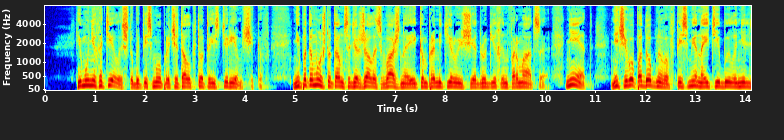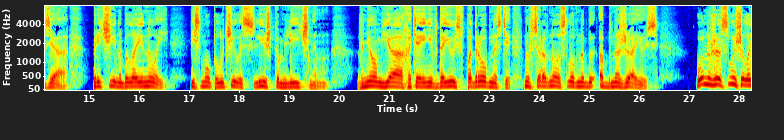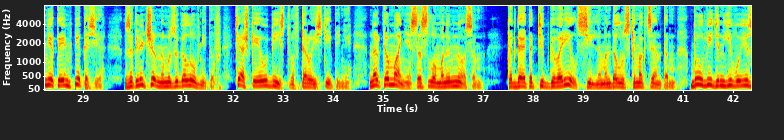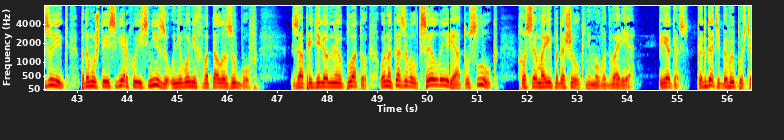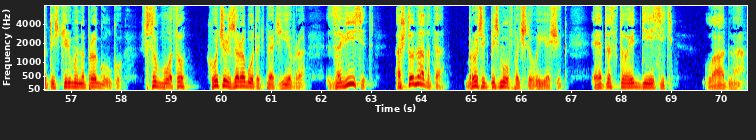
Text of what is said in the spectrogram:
Ему не хотелось, чтобы письмо прочитал кто-то из тюремщиков. Не потому, что там содержалась важная и компрометирующая других информация. Нет, ничего подобного в письме найти было нельзя. Причина была иной. Письмо получилось слишком личным. В нем я, хотя и не вдаюсь в подробности, но все равно словно бы обнажаюсь. Он уже слышал о некоем Пекасе — заключенным из уголовников, тяжкое убийство второй степени, наркомания со сломанным носом. Когда этот тип говорил с сильным андалузским акцентом, был виден его язык, потому что и сверху, и снизу у него не хватало зубов. За определенную плату он оказывал целый ряд услуг. Хосе Мари подошел к нему во дворе. «Пекас, когда тебя выпустят из тюрьмы на прогулку?» «В субботу», Хочешь заработать пять евро? Зависит. А что надо-то? Бросить письмо в почтовый ящик. Это стоит десять. Ладно.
